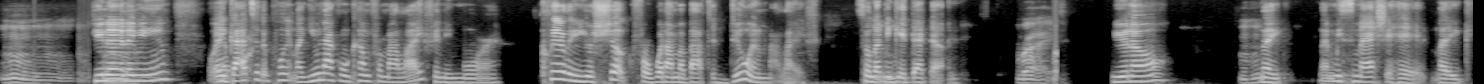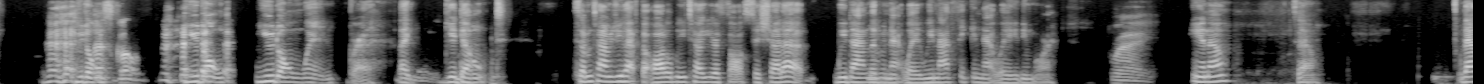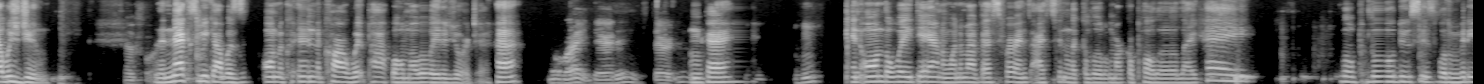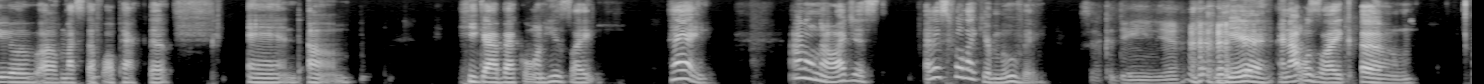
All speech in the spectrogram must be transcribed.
Mm. Do you know mm. what I mm. mean? Well, it got to the point like you're not gonna come for my life anymore clearly you're shook for what I'm about to do in my life. So let mm-hmm. me get that done. Right. You know, mm-hmm. like let me smash your head. Like you don't. Let's go. you don't. You don't win, bruh. Like you don't. sometimes you have to audibly tell your thoughts to shut up. We're not living Mhm. that way. We're not thinking that way anymore. Right. You know? So that was June. The next week I was on the in the car with Papa on my way to Georgia. Huh? All right. There it is. There it is. Okay. Mhm. And on the way down, one of my best friends, I sent like a little Marco Polo, like, hey, little little deuces, little video of uh, my stuff all packed up. And um he got back on. He was like, hey, I don't know. I just I just feel like you're moving. Is that Kadeem? Yeah. yeah. And I was like, um,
